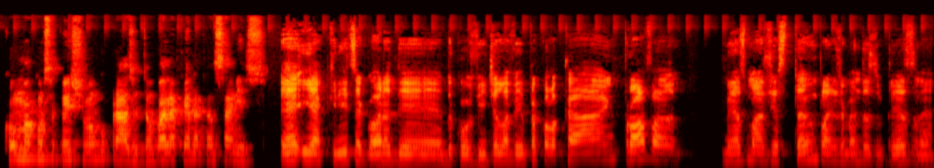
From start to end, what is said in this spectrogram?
como uma consequência de longo prazo. Então vale a pena pensar nisso. É, e a crise agora de, do Covid, ela veio para colocar em prova mesmo a gestão planejamento das empresas, né?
